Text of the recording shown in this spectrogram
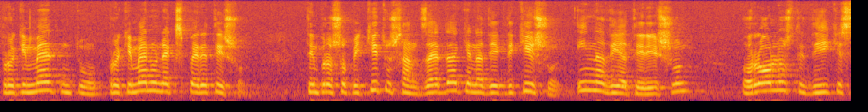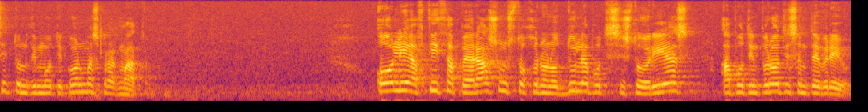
προκειμένου, προκειμένου να εξυπηρετήσουν την προσωπική τους ατζέντα και να διεκδικήσουν ή να διατηρήσουν ρόλο στη διοίκηση των δημοτικών μας πραγμάτων. Όλοι αυτοί θα περάσουν στο χρονοτούλαπο της ιστορίας από την 1η Σεπτεμβρίου.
